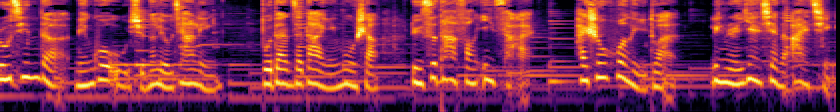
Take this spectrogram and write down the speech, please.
如今的年过五旬的刘嘉玲，不但在大荧幕上屡次大放异彩。还收获了一段令人艳羡的爱情。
